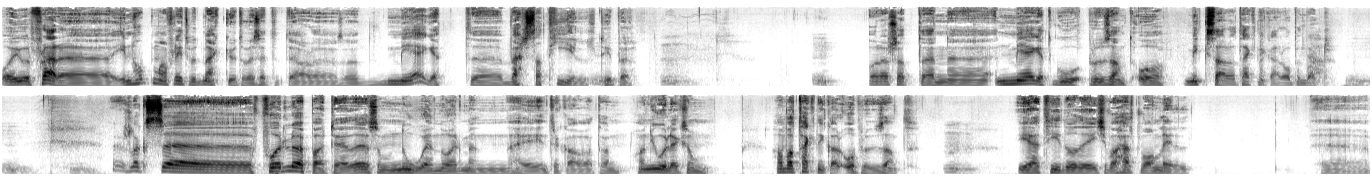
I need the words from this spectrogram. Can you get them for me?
Og gjorde flere innhopp med Fleetwood Mac utover 70-tallet. Så meget uh, versatil type. Og rett og slett en, eh, en meget god produsent og mikser og tekniker, åpenbart. En slags uh, forløper til det som nå er normen, har jeg inntrykk av. At han, han gjorde liksom Han var tekniker og produsent. I en tid da det ikke var helt vanlig. Eh,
